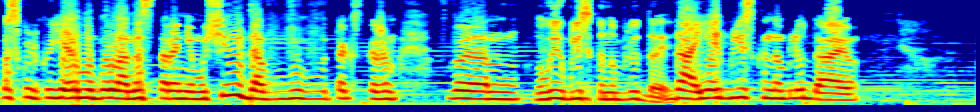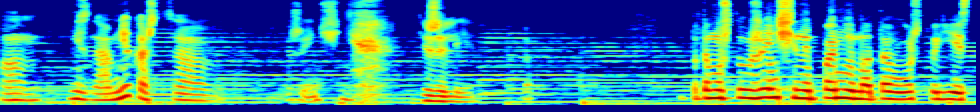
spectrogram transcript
поскольку, я не была на стороне мужчины, да, в, в, так скажем, в... Но вы их близко наблюдаете. Да, я их близко наблюдаю. Не знаю, мне кажется, женщине. Тяжелее. Потому что у женщины, помимо того, что есть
